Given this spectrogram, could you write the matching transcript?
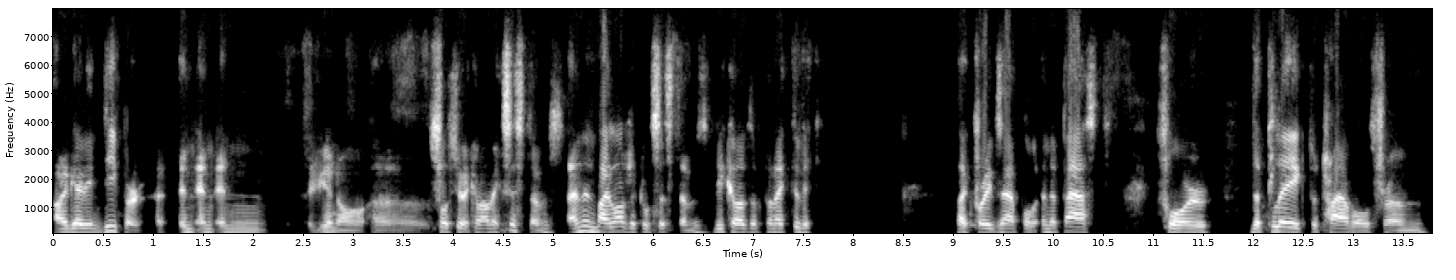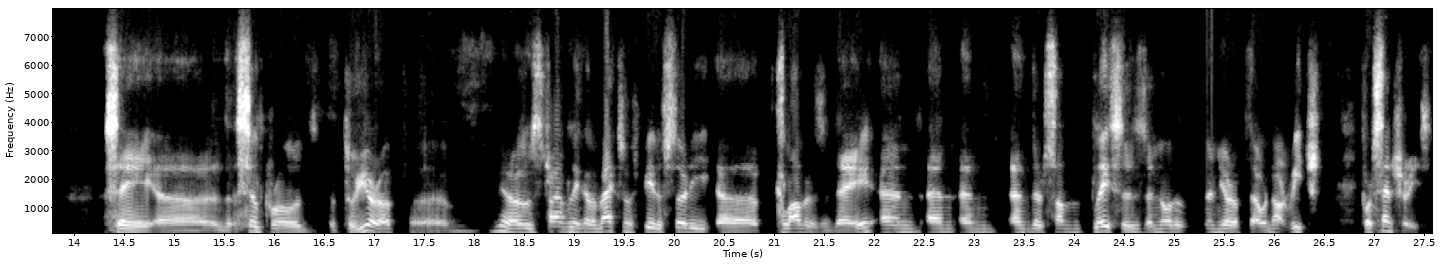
are getting deeper in, in, in you know uh, socioeconomic systems and in biological systems because of connectivity. Like for example, in the past, for the plague to travel from say uh, the Silk Road to Europe, uh, you know, it was traveling at a maximum speed of 30 uh, kilometers a day, and and and and there's some places in northern Europe that were not reached for centuries.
